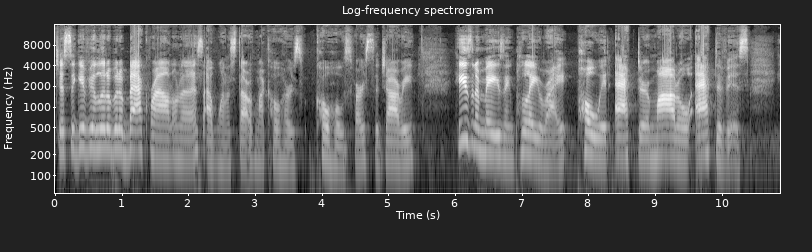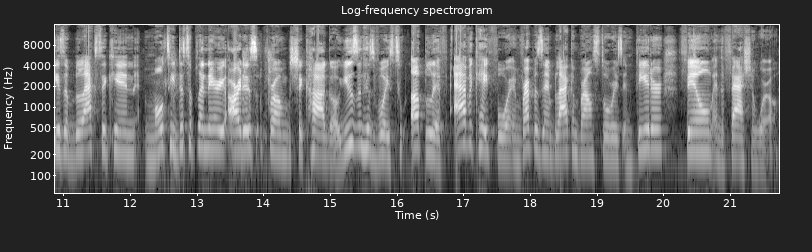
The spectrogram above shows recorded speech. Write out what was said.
Just to give you a little bit of background on us, I want to start with my co-host, co-host first, Sejahari. He's an amazing playwright, poet, actor, model, activist. He's a Blaxican multidisciplinary artist from Chicago, using his voice to uplift, advocate for, and represent Black and Brown stories in theater, film, and the fashion world.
